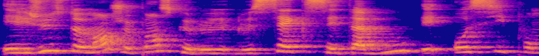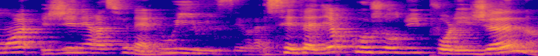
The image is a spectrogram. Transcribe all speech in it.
Et justement, je pense que le, le sexe, c'est tabou, est aussi pour moi générationnel. Oui, oui, c'est vrai. C'est-à-dire qu'aujourd'hui, pour les jeunes,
